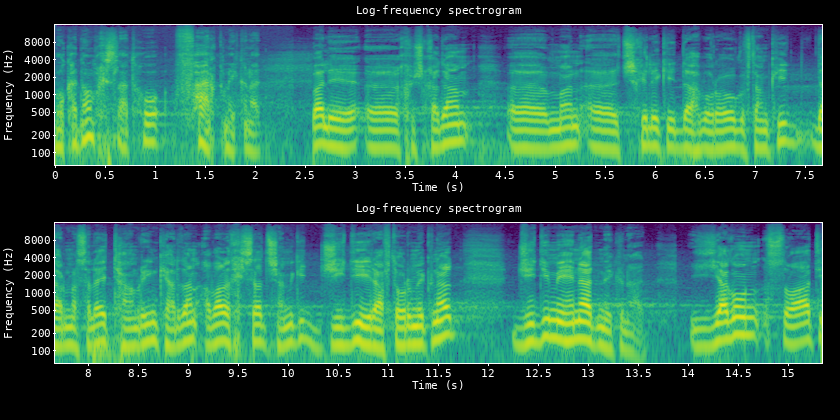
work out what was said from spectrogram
با کدام خصلت ها فرق می‌کند بله خوشقدم من خیلی که ده بارها گفتم که در مسئله تمرین کردن اول خصلت شمی که جدی رفتار می‌کند جدی مهنت می‌کند. یکون ساعت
